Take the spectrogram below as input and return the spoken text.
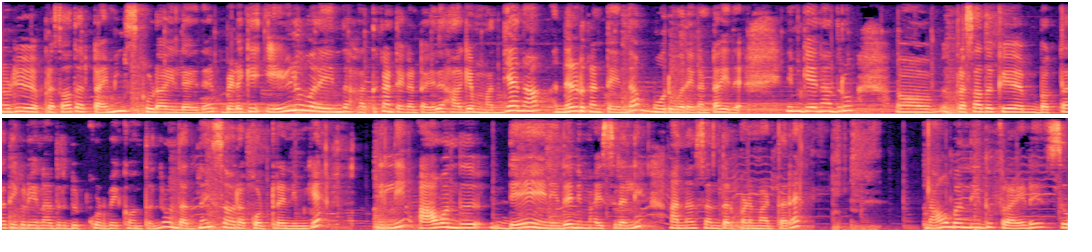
ನೋಡಿ, ಪ್ರಸಾದ ಟೈಮಿಂಗ್ಸ್ ಕೂಡ ಇಲ್ಲೇ ಇದೆ. ಬೆಳಗ್ಗೆ ಏಳುವರೆಯಿಂದ ಹತ್ತು ಗಂಟೆ ಗಂಟ ಇದೆ. ಹಾಗೆ ಮಧ್ಯಾಹ್ನ ಹನ್ನೆರಡು ಗಂಟೆಯಿಂದ ಮೂರುವರೆ ಗಂಟ ಇದೆ. ನಿಮಗೇನಾದರೂ ಪ್ರಸಾದಕ್ಕೆ ಭಕ್ತಾದಿಗಳು ಏನಾದರೂ ದುಡ್ಡು ಕೊಡಬೇಕು ಅಂತಂದರೆ ಒಂದು ಹದಿನೈದು ಸಾವಿರ ಕೊಟ್ಟರೆ ನಿಮಗೆ ಇಲ್ಲಿ ಆ ಒಂದು ಡೇ ಏನಿದೆ ನಿಮ್ಮ ಹೆಸರಲ್ಲಿ ಅನ್ನ ಸಂತರ್ಪಣೆ ಮಾಡ್ತಾರೆ. ನಾವು ಬಂದಿದ್ದು ಫ್ರೈಡೇ ಸೊ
